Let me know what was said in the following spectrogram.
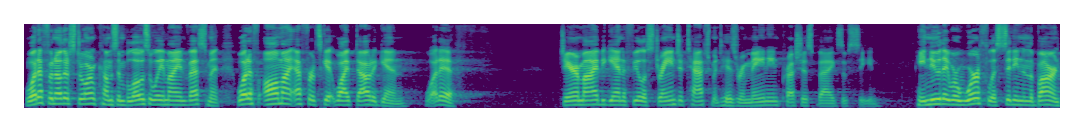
What if another storm comes and blows away my investment? What if all my efforts get wiped out again? What if? Jeremiah began to feel a strange attachment to his remaining precious bags of seed. He knew they were worthless sitting in the barn,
